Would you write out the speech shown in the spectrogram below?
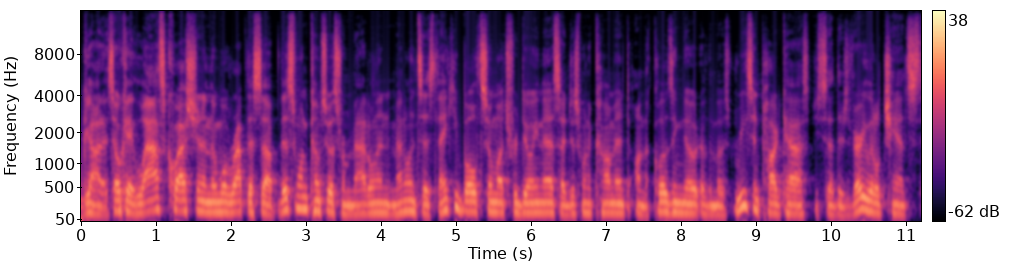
Got it. So, okay, last question, and then we'll wrap this up. This one comes to us from Madeline. Madeline says, Thank you both so much for doing this. I just want to comment on the closing note of the most recent podcast. You said there's very little chance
